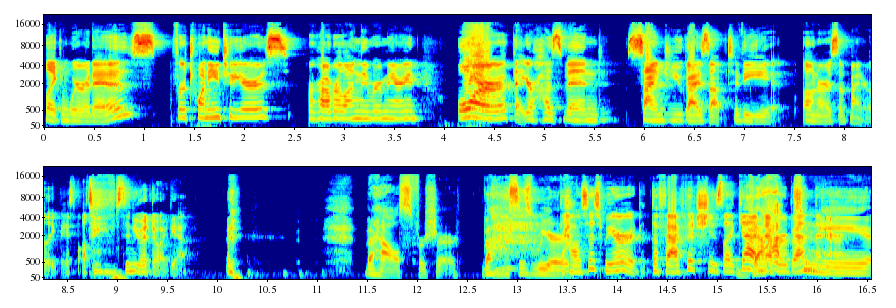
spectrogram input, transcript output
like where it is, for 22 years or however long they were married? Or that your husband signed you guys up to be owners of minor league baseball teams and you had no idea? The house for sure. The house is weird. The house is weird. The fact that she's like, yeah, I've never been there. me,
